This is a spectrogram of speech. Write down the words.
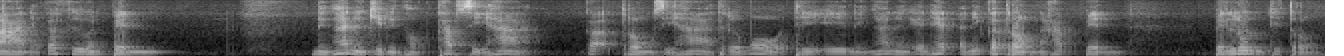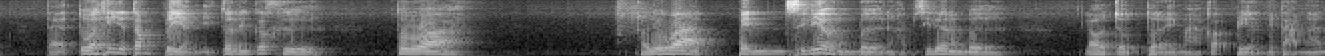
มาเนี่ยก็คือมันเป็น 151.16ทับ45 ก็ตรง45 t h e r m o TE 151 NH อันนี้ก็ตรงนะครับ เป็นเป็นรุ่นที่ตรง แต่ตัวที่จะต้องเปลี่ยนอีกตัวหนึ่งก็คือตัวเขาเรียกว่าเป็น serial number นะครับ serial number เราจดตัวไหนมาก็เปลี่ยนไปตามนั้น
